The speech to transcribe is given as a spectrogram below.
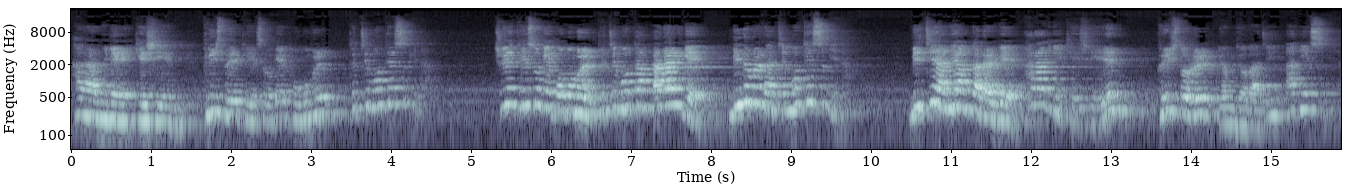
하나님의 계신 그리스도의 계속의 복음을 듣지 못했습니다. 주의 계속의 복음을 듣지 못한 까닭에 믿음을 갖지 못했습니다. 믿지 아니한 까닭에 하나님이 계신 그리스도를 영접하지 아니했습니다.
